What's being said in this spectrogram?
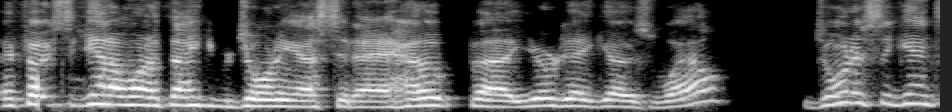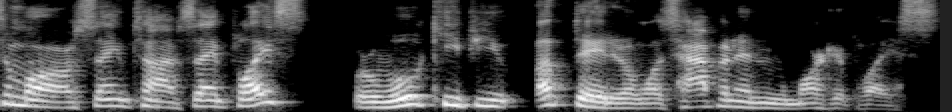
Hey, folks, again, I want to thank you for joining us today. I hope uh, your day goes well. Join us again tomorrow, same time, same place, where we'll keep you updated on what's happening in the marketplace.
